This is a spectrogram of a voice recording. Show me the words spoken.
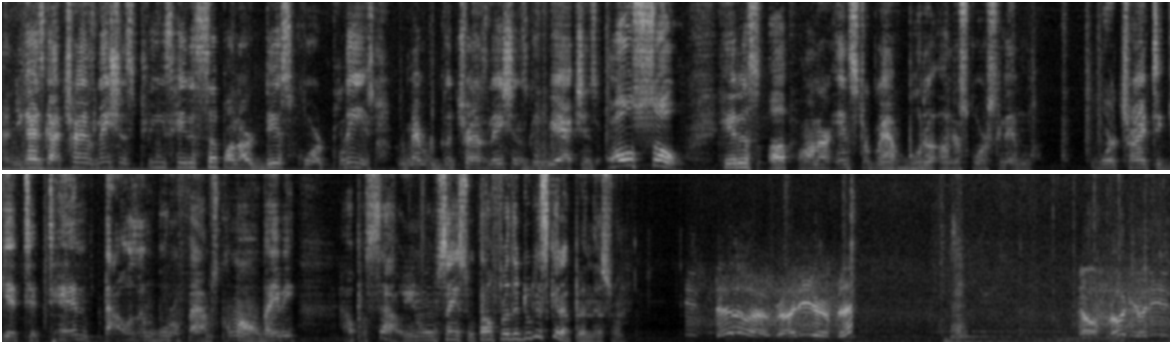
and you guys got translations, please hit us up on our Discord, please. Remember, good translations, good reactions. Also, hit us up on our Instagram, Buddha underscore Slim. We're trying to get to 10,000 Buddha fams. Come on, baby help us out. You know what I'm saying? So without further ado, let's get up in this one. No, Brody, what are you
